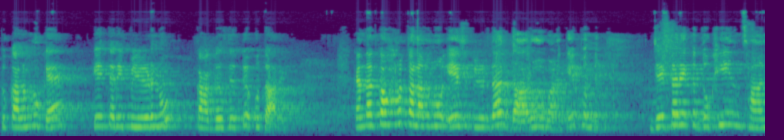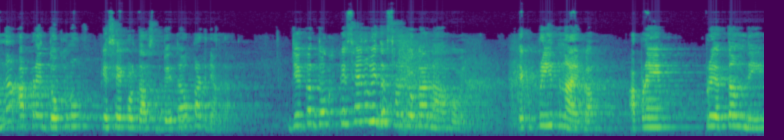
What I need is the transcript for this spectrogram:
ਤੂੰ ਕਲਮ ਨੂੰ ਕਹਿ ਕਿ ਤੇਰੀ ਪੀੜ ਨੂੰ ਕਾਗਜ਼ ਦੇ ਉੱਤੇ ਉਤਾਰੇ ਕਹਿੰਦਾ ਕਹ ਕਲਮ ਨੂੰ ਇਸ ਪੀੜ ਦਾ दारू ਬਣ ਕੇ ਪੁੰਨੇ ਜੇਕਰ ਇੱਕ ਦੁਖੀ ਇਨਸਾਨ ਨਾ ਆਪਣੇ ਦੁੱਖ ਨੂੰ ਕਿਸੇ ਕੋਲ ਦੱਸ ਦਵੇ ਤਾਂ ਉਹ ਘਟ ਜਾਂਦਾ ਜੇਕਰ ਦੁੱਖ ਕਿਸੇ ਨੂੰ ਵੀ ਦੱਸਣ ਜੋਗਾ ਨਾ ਹੋਵੇ ਇੱਕ ਪ੍ਰੀਤ ਨਾਇਕਾ ਆਪਣੇ ਪ੍ਰੀਤਮ ਦੀ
